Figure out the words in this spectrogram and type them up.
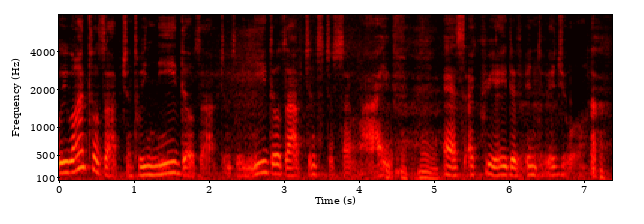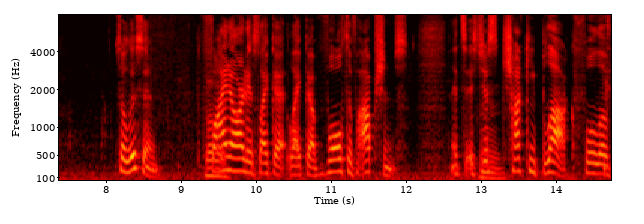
we want those options. We need those options. We need those options to survive mm-hmm. as a creative individual. So listen, fine art is like a like a vault of options. It's it's just mm. chucky block full of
